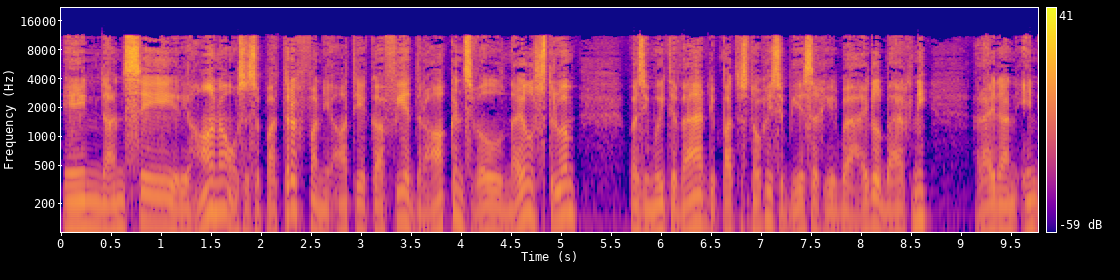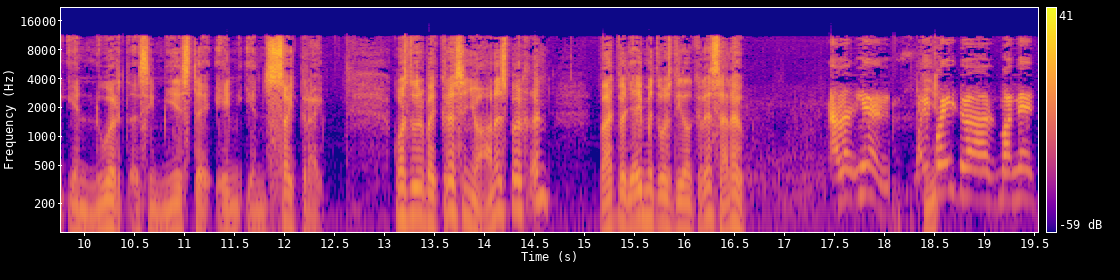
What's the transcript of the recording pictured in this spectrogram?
En dan sê Rihanna, ons is op pad terug van die ATKV Drakenswil Nylstroom. Was die moeite werd? Die pad is nog nie so besig hier by Heidelberg nie. Ry dan N1 Noord is die meeste N1 Suid ry. Kom ons loer by Chris in Johannesburg in. Wat wil jy met ons deel Chris? Hallo. Hallo een. My ja. bydraes maar net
